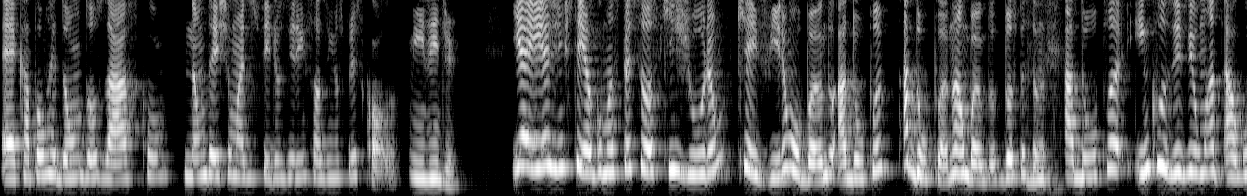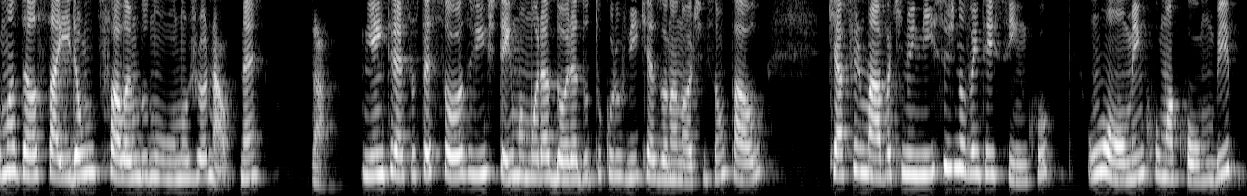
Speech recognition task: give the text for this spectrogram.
é, Capão Redondo, Osasco, não deixam mais os filhos irem sozinhos pra escola. Entendi. E aí a gente tem algumas pessoas que juram que aí viram o bando, a dupla, a dupla, não é um bando, duas pessoas. A dupla, inclusive uma, algumas delas saíram falando no, no jornal, né? Tá. E entre essas pessoas a gente tem uma moradora do Tucuruvi, que é a Zona Norte em São Paulo, que afirmava que no início de 95, um homem com uma Kombi,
